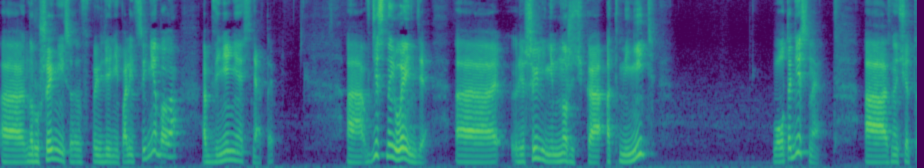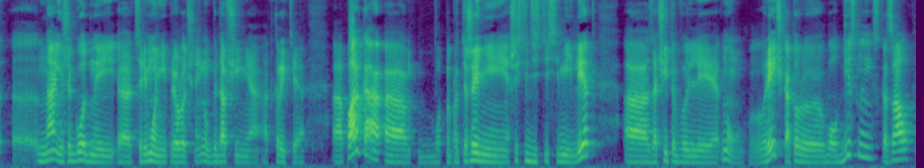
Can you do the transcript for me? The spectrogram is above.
э, нарушений в поведении полиции не было, обвинения сняты. А, в Диснейленде э, решили немножечко отменить Уолта Диснея. А, значит, э, на ежегодной э, церемонии, приуроченной ну, годовщине открытия э, парка, вот на протяжении 67 лет зачитывали ну, речь, которую Уолт Дисней сказал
